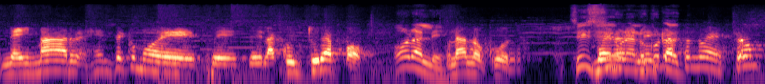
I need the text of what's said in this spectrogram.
Neymar, gente como de, la cultura pop. Órale. Una locura. Sí, sí, una locura. En el caso nuestro,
